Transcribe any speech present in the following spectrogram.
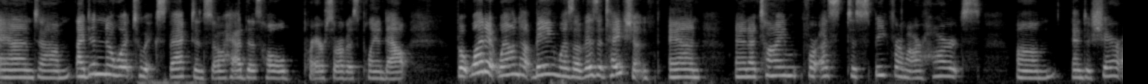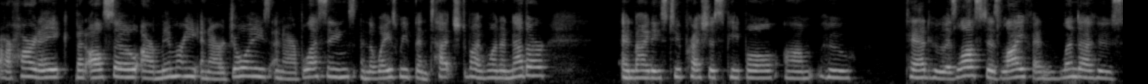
And um, I didn't know what to expect, and so I had this whole prayer service planned out. But what it wound up being was a visitation and and a time for us to speak from our hearts um, and to share our heartache, but also our memory and our joys and our blessings and the ways we've been touched by one another and by these two precious people um, who, Ted, who has lost his life, and Linda, who's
